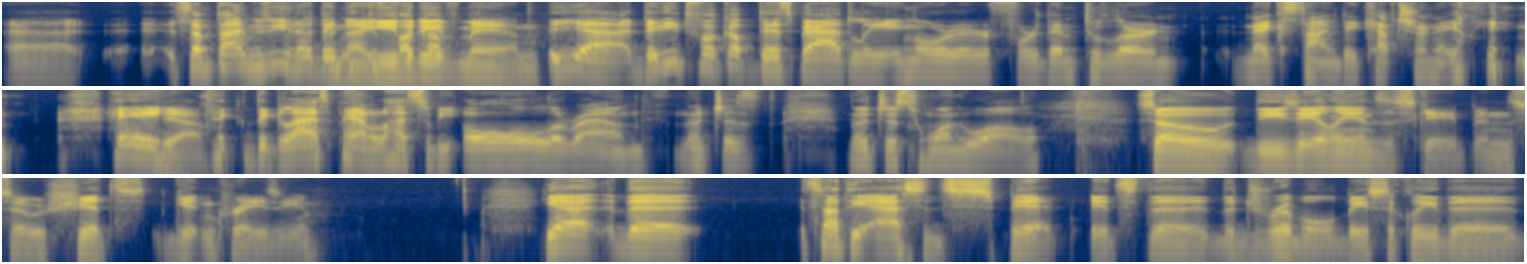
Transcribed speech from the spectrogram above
Uh, sometimes you know they the need to fuck naivety up of man. Yeah, they need to fuck up this badly in order for them to learn next time they capture an alien. hey, Yeah. the, the glass panel has to be all around, not just not just one wall. So these aliens escape, and so shit's getting crazy. Yeah, the it's not the acid spit it's the the dribble basically the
